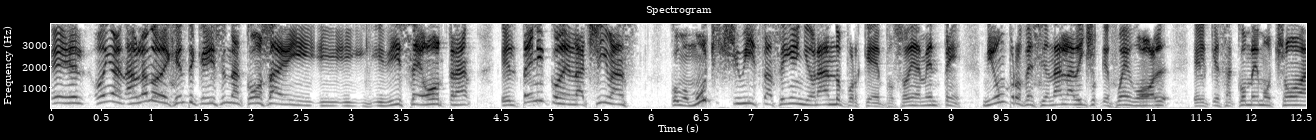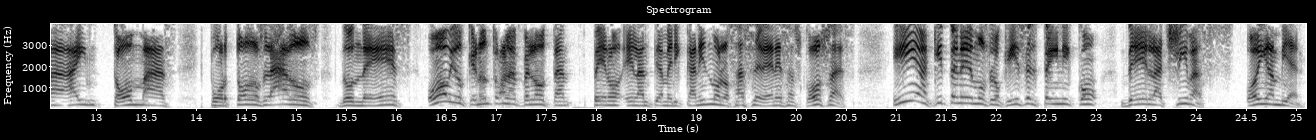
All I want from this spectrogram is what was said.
El- oigan, hablando de gente que dice una cosa y, y- y dice otra, el técnico de las Chivas, como muchos chivistas siguen llorando porque, pues obviamente, ni un profesional ha dicho que fue gol, el que sacó Memo Ochoa, hay tomas por todos lados donde es obvio que no entró a la pelota, pero el antiamericanismo los hace ver esas cosas. Y aquí tenemos lo que dice el técnico de las Chivas. Oigan bien.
